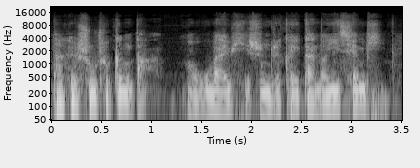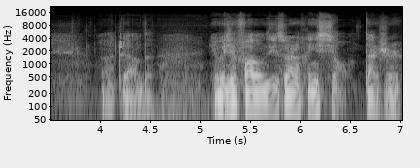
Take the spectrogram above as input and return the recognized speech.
它可以输出更大啊，五百匹甚至可以干到一千匹啊这样的。有一些发动机虽然很小，但是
